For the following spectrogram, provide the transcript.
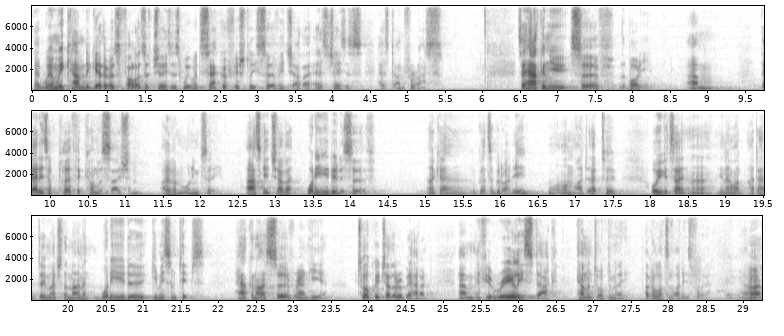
that when we come together as followers of Jesus, we would sacrificially serve each other as Jesus has done for us. So, how can you serve the body? Um, that is a perfect conversation over morning tea. Ask each other, what do you do to serve? Okay, that's a good idea. Well, I might do that too. Or you could say, uh, you know what, I don't do much at the moment. What do you do? Give me some tips. How can I serve around here? Talk to each other about it. Um, if you're really stuck, come and talk to me. I've got lots of ideas for you. All right?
